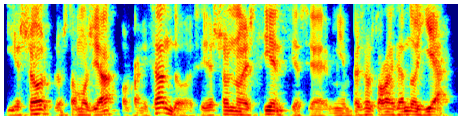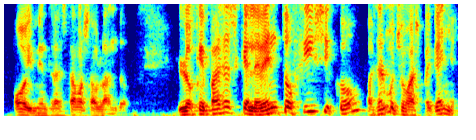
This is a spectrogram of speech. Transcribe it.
Y eso lo estamos ya organizando. Es decir, eso no es ciencia. mi empresa lo está organizando ya, hoy, mientras estamos hablando. Lo que pasa es que el evento físico va a ser mucho más pequeño.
